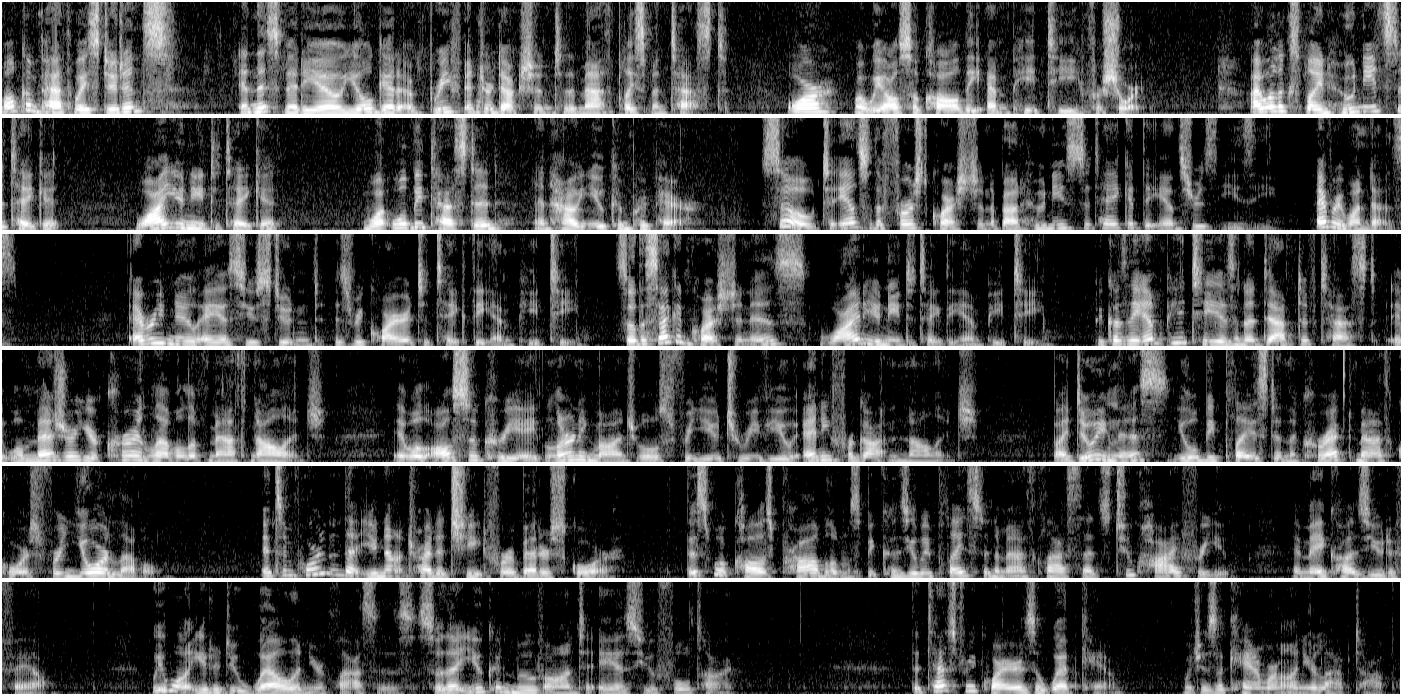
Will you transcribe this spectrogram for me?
Welcome Pathway students. In this video you'll get a brief introduction to the Math Placement Test, or what we also call the MPT for short. I will explain who needs to take it, why you need to take it, what will be tested, and how you can prepare. So, to answer the first question about who needs to take it, the answer is easy. Everyone does. Every new ASU student is required to take the MPT. So the second question is, why do you need to take the MPT? Because the MPT is an adaptive test, it will measure your current level of math knowledge. It will also create learning modules for you to review any forgotten knowledge. By doing this, you will be placed in the correct math course for your level. It's important that you not try to cheat for a better score. This will cause problems because you'll be placed in a math class that's too high for you and may cause you to fail. We want you to do well in your classes so that you can move on to ASU full time. The test requires a webcam, which is a camera on your laptop,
